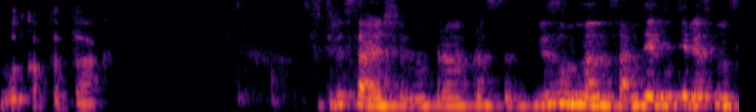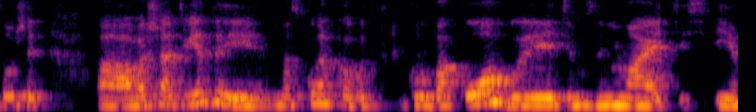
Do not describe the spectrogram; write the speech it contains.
Вот как-то так. Потрясающе, ну, прям просто безумно, на самом деле, интересно слушать а, ваши ответы и насколько вот глубоко вы этим занимаетесь. И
